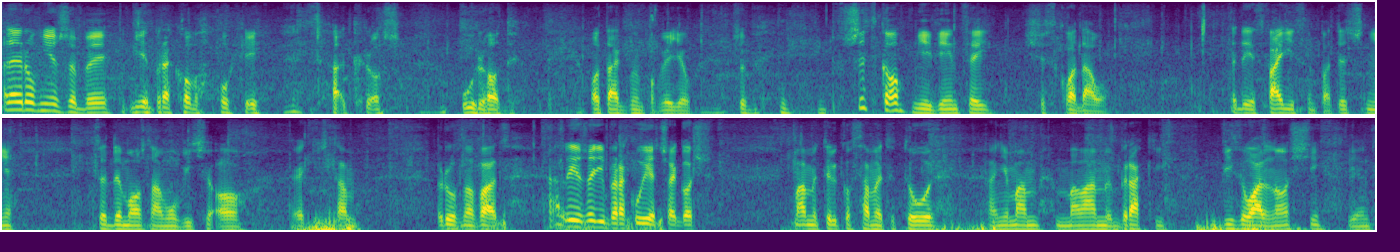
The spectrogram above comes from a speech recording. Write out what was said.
ale również, żeby nie brakowało jej za grosz urody. O tak bym powiedział, żeby wszystko mniej więcej się składało. Wtedy jest fajnie, sympatycznie, wtedy można mówić o jakiejś tam równowadze. Ale jeżeli brakuje czegoś, mamy tylko same tytuły, a nie mam, mamy braki wizualności, więc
